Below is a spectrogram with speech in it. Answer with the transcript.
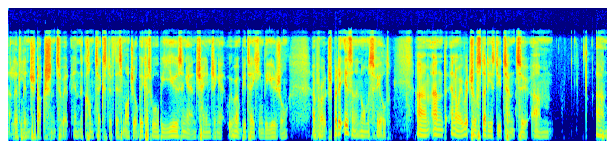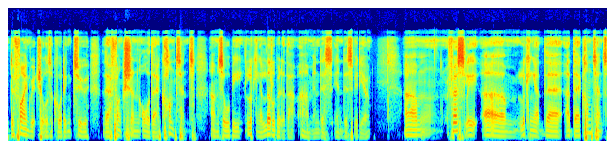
a, little introduction to it in the context of this module because we'll be using it and changing it. We won't be taking the usual approach, but it is an enormous field. Um, and anyway, ritual studies do tend to um, define rituals according to their function or their content. Um, so we'll be looking a little bit at that um, in this in this video. Um, firstly, um, looking at their at their content,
